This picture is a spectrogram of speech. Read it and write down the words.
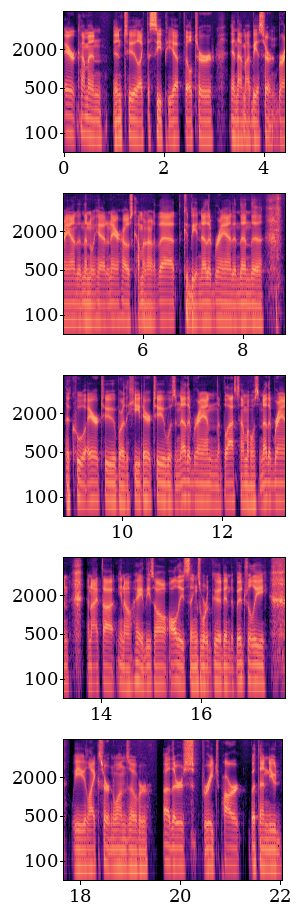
air coming into like the CPF filter and that might be a certain brand and then we had an air hose coming out of that could be another brand and then the the cool air tube or the heat air tube was another brand and the blast helmet was another brand and I thought, you know, hey, these all all these things were good individually. We like certain ones over others for each part, but then you'd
